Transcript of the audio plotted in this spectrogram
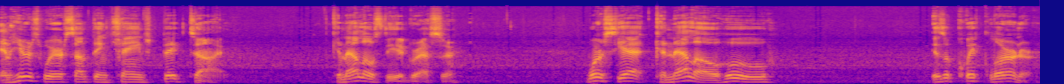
And here's where something changed big time. Canelo's the aggressor. Worse yet, Canelo, who is a quick learner.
